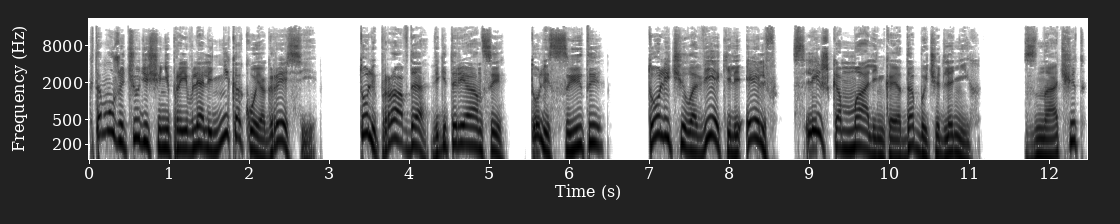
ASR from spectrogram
К тому же чудища не проявляли никакой агрессии. То ли правда, вегетарианцы, то ли сыты, то ли человек или эльф слишком маленькая добыча для них. Значит,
